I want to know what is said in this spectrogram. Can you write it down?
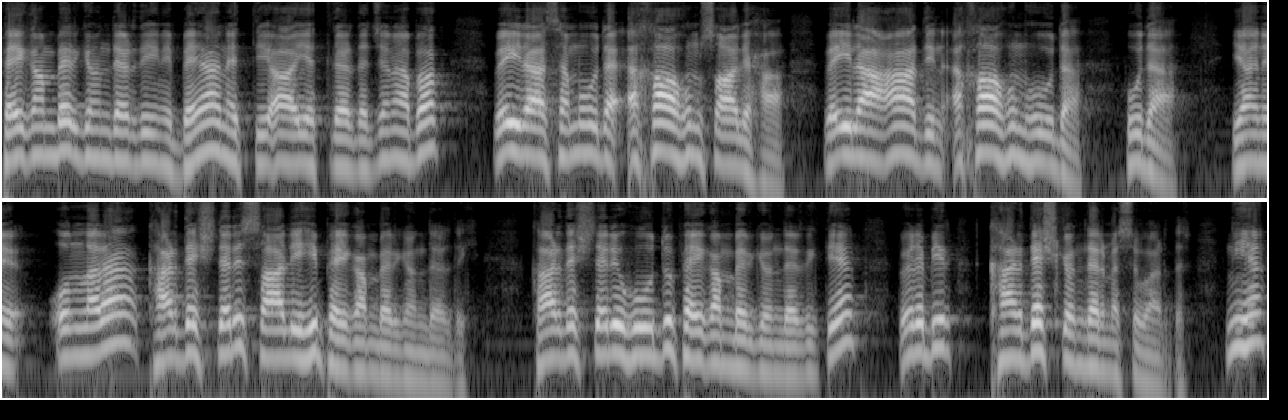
peygamber gönderdiğini beyan ettiği ayetlerde Cenab-ı Hak ve ila semude ehahum saliha ve ila adin ehahum huda huda yani onlara kardeşleri Salih'i peygamber gönderdik. Kardeşleri Hud'u peygamber gönderdik diye böyle bir kardeş göndermesi vardır. Niye?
